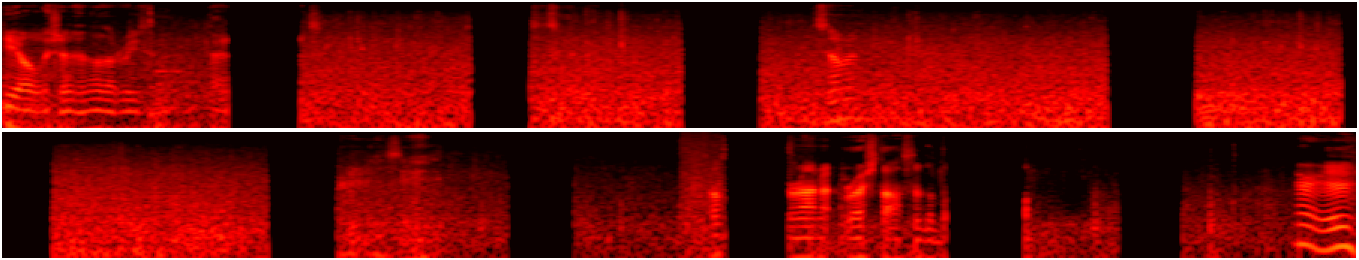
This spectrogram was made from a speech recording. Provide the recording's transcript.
heal, which is another reason that. Summon. Where is he? Oh, run, rushed off to the. ball. There he is.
